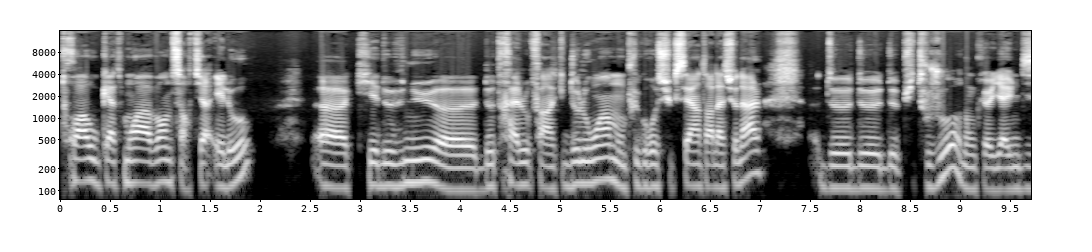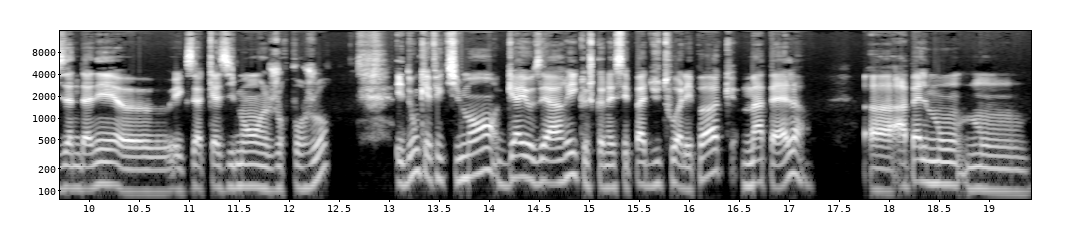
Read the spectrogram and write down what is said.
trois ou quatre mois avant de sortir Hello. Euh, qui est devenu euh, de très, loin mon plus gros succès international de, de depuis toujours. Donc euh, il y a une dizaine d'années, exact, quasiment jour pour jour. Et donc effectivement, Guy Ozeari que je connaissais pas du tout à l'époque m'appelle. appelle mon, mon,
